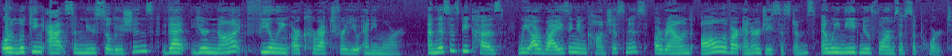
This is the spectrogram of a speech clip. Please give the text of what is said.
or looking at some new solutions that you're not feeling are correct for you anymore. And this is because we are rising in consciousness around all of our energy systems, and we need new forms of support.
